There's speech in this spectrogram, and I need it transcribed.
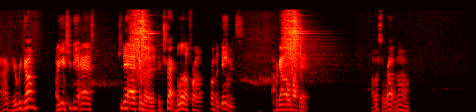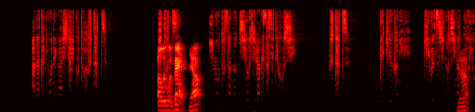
All right, here we go. Oh yeah, she did ask. She did ask him to extract blood from from the demons. I forgot all about that. Oh, that's a wrap now. Oh, it went back. Yeah. Yep.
